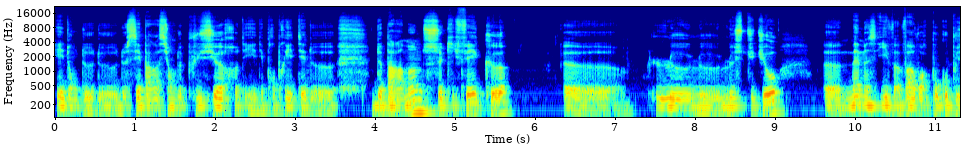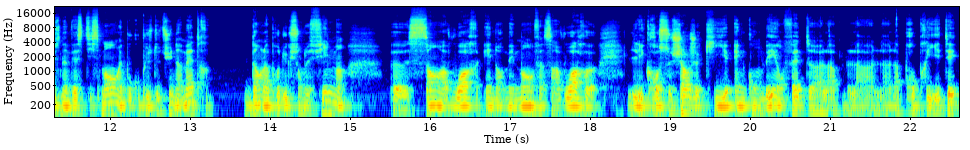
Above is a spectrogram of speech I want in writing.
et donc de, séparation de plusieurs des, propriétés de, Paramount, ce qui fait que le, studio, même va, va avoir beaucoup plus d'investissement et beaucoup plus de thunes à mettre dans la production de films sans avoir énormément, enfin sans avoir les grosses charges qui incombaient en fait à la, propriété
